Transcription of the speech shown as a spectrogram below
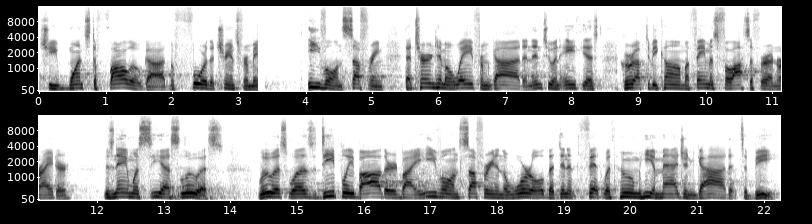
she wants to follow God before the transformation evil and suffering that turned him away from God and into an atheist, grew up to become a famous philosopher and writer. His name was C.S. Lewis. Lewis was deeply bothered by evil and suffering in the world that didn't fit with whom he imagined God to be.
